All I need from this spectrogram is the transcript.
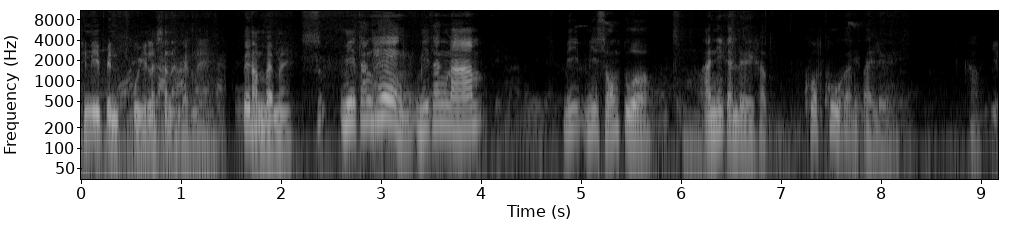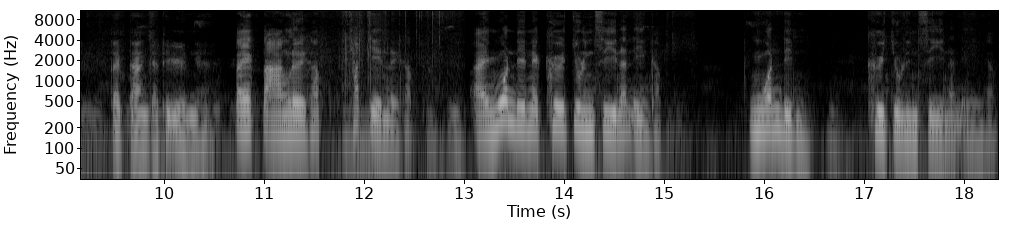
ที่นี่เป็นปุ๋ยลักษณะแบบไหนเป็น ทำแบบไหนมีทั้งแห้งมีทั้งน้ำมีมีสองตัว อันนี้กันเลยครับ ควบคู่กันไปเลย แตกต่างจากที่อื่นเนี่ยแตกต่างเลยครับ ชัดเจนเลยครับ ไอ้ง้วนดินเนี่ยคือจุลินทรีย์นั่นเองครับง้วนดินคือจุลินทรีย์นั่นเองครับ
